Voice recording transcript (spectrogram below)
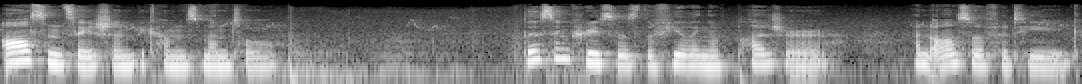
all sensation becomes mental. This increases the feeling of pleasure and also fatigue,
